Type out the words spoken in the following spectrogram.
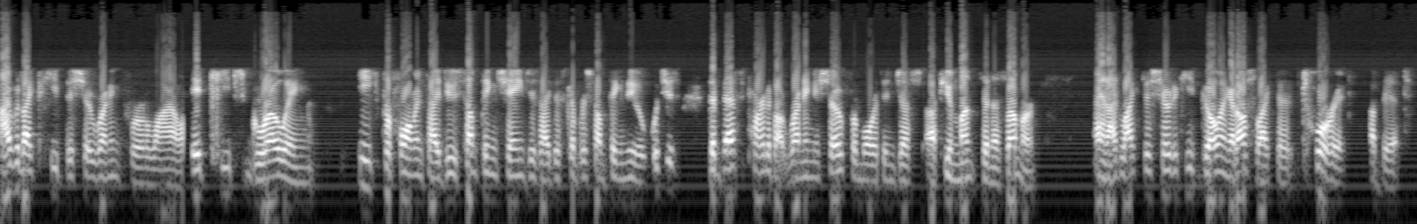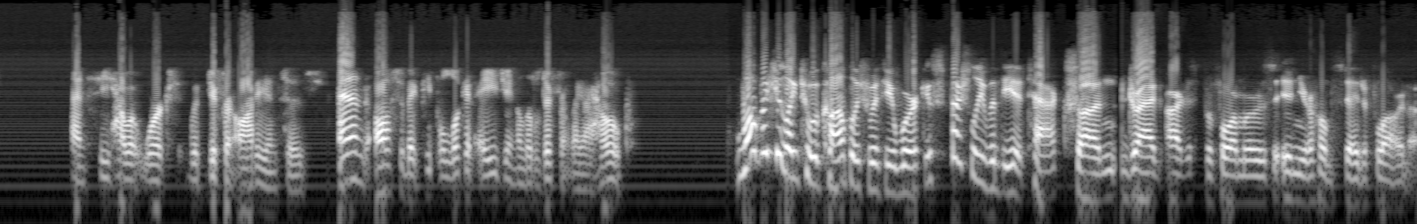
I would like to keep this show running for a while. It keeps growing. Each performance I do, something changes. I discover something new, which is the best part about running a show for more than just a few months in a summer. And I'd like this show to keep going. I'd also like to tour it a bit and see how it works with different audiences. And also make people look at aging a little differently, I hope. What would you like to accomplish with your work, especially with the attacks on drag artist performers in your home state of Florida?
